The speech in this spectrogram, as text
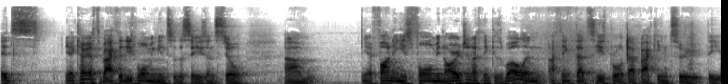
it's you know, coming off the back that he's warming into the season still. Um, know, finding his form in Origin, I think as well, and I think that's he's brought that back into the,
